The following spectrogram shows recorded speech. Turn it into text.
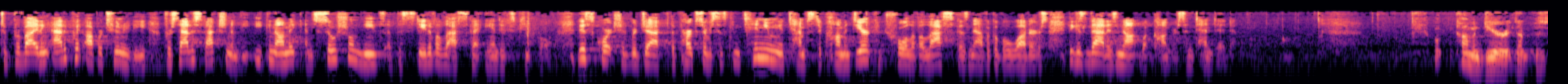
to providing adequate opportunity for satisfaction of the economic and social needs needs of the state of Alaska and its people. This court should reject the Park Service's continuing attempts to commandeer control of Alaska's navigable waters because that is not what Congress intended. Well, commandeer is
